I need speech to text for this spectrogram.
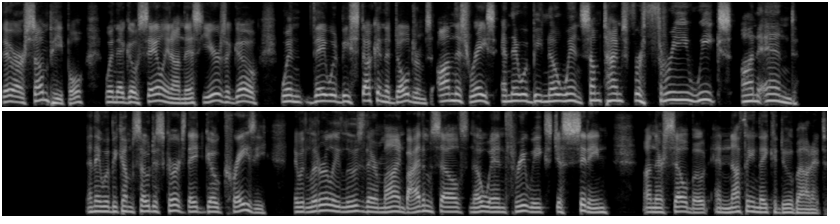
there are some people when they go sailing on this years ago when they would be stuck in the doldrums on this race and there would be no wind, sometimes for three weeks on end. And they would become so discouraged, they'd go crazy. They would literally lose their mind by themselves, no wind, three weeks just sitting on their sailboat and nothing they could do about it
